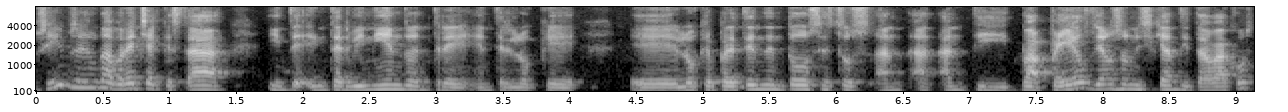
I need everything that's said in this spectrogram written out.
sí, pues es una brecha que está interviniendo entre, entre lo que eh, lo que pretenden todos estos antivapeos, ya no son ni siquiera antitabacos,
